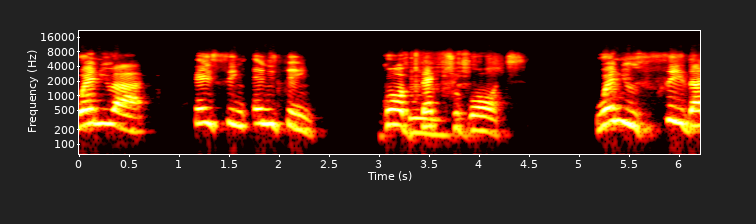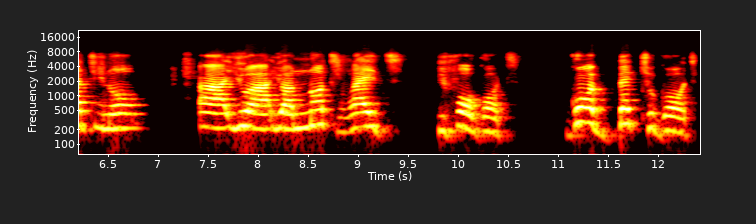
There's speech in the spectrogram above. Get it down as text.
When you are facing anything, go back Mm. to God. When you see that you know uh, you are you are not right before God, go back to God.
